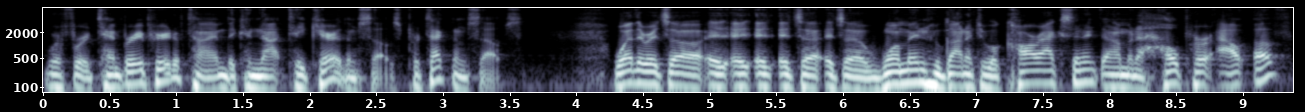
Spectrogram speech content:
where, for a temporary period of time, they cannot take care of themselves, protect themselves. Whether it's a it, it's a it's a woman who got into a car accident that I'm going to help her out of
